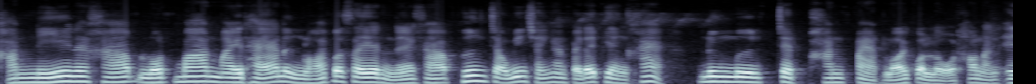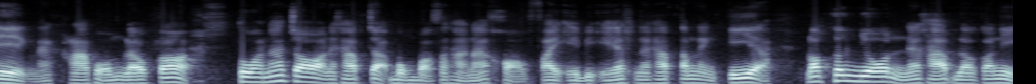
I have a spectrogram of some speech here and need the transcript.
คันนี้นะครับรถบ้านไม้แท้ 100%นะครับเพิ่งจะวิ่งใช้งานไปได้เพียงแค่ 17,800 กว่าโลเท่านั้นเองนะครับผมแล้วก็ตัวหน้าจอนะครับจะบ่งบอกสถานะของไฟ ABS นะครับตำแหน่งเกียร์รอบเครื่องยนต์นะครับแล้วก็นี่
